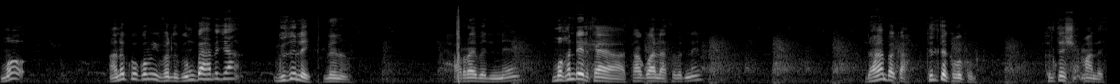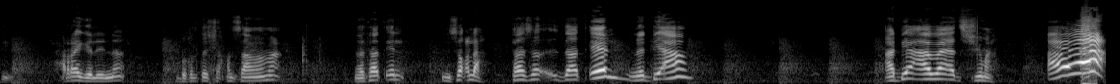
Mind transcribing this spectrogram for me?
ما أنا كوكم يفرقون بها فجأة جزلي لنا. حراي بلنا ما خندي لك يا تقوى لا ده بقى كلتك بكم. كلتش مالتي. حراي قال لنا بخلتش حنسامع نتات إل نسقله تاس ذات إل نديها أديها أبا تشمه أبا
